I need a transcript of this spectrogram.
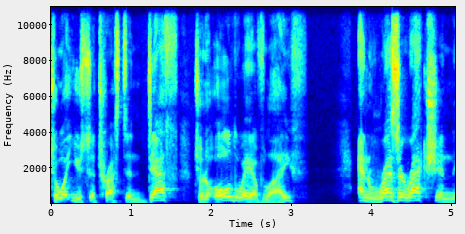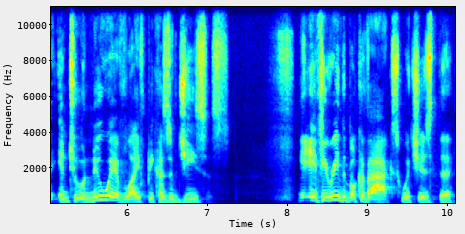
to what used to trust in, death to an old way of life, and resurrection into a new way of life because of Jesus. If you read the book of Acts, which is the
